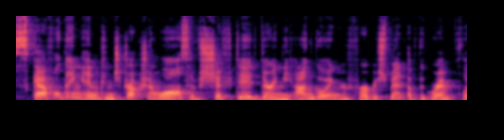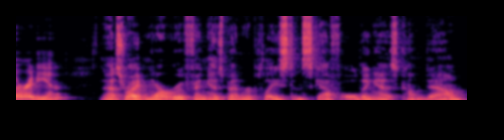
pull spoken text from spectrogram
Scaffolding and construction walls have shifted during the ongoing refurbishment of the Grand Floridian. That's right. More roofing has been replaced and scaffolding has come down.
